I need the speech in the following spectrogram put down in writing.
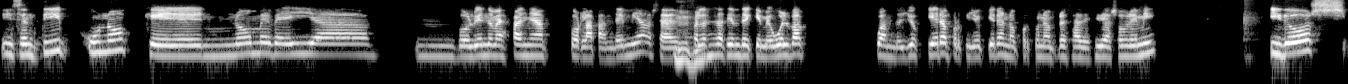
y sentí, uno, que no me veía mm, volviéndome a España por la pandemia, o sea, fue la sensación de que me vuelva cuando yo quiera, porque yo quiera, no porque una empresa decida sobre mí, y dos,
